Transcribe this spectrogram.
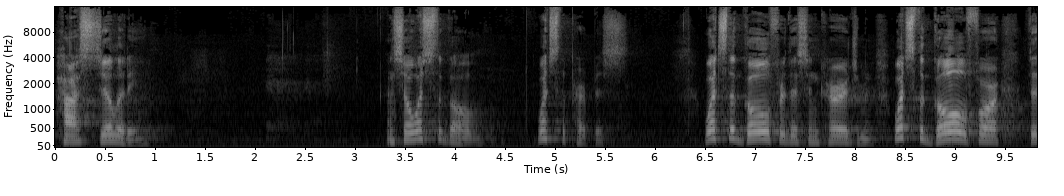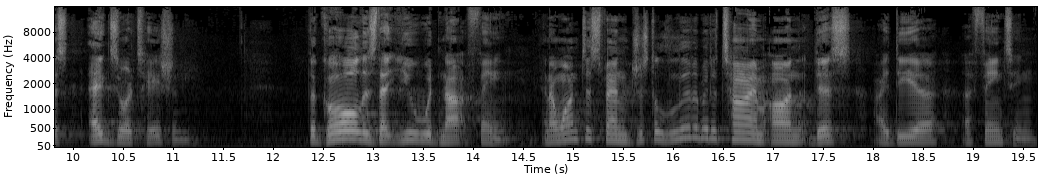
hostility. And so, what's the goal? What's the purpose? What's the goal for this encouragement? What's the goal for this exhortation? The goal is that you would not faint. And I want to spend just a little bit of time on this idea of fainting.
